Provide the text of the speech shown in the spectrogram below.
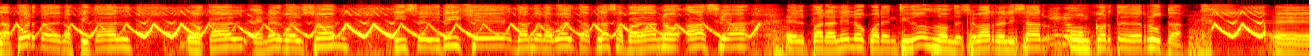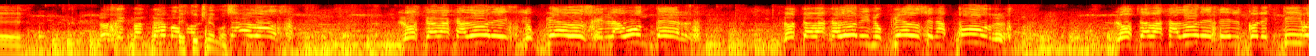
la puerta del hospital local en el Bolsón y se dirige dando la vuelta a Plaza Pagano hacia el paralelo 42 donde se va a realizar un corte de ruta. Eh, Nos encontramos escuchemos. Los trabajadores nucleados en la UNTER, los trabajadores nucleados en ASPUR, los trabajadores del colectivo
